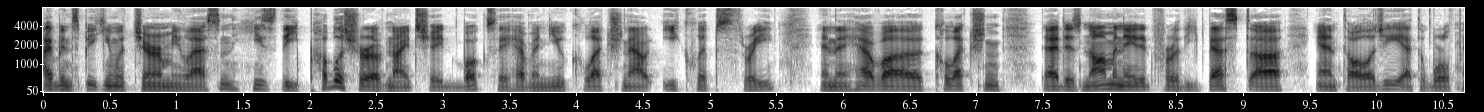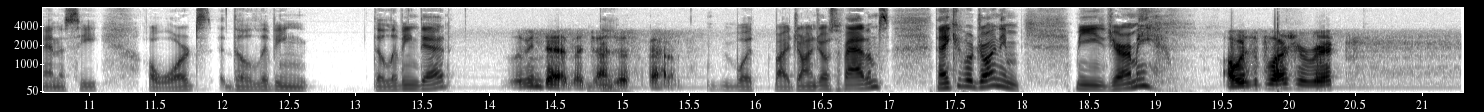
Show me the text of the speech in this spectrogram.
I've been speaking with Jeremy Lassen. He's the publisher of Nightshade Books. They have a new collection out, Eclipse 3, and they have a collection that is nominated for the best uh, anthology at the World Fantasy Awards, The Living The Living Dead Living Dead by John Joseph Adams. with, by John Joseph Adams. Thank you for joining me, Jeremy. Always a pleasure, Rick.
